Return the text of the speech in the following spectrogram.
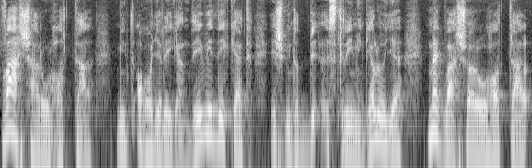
vásárolhattál, mint ahogy régen DVD-ket, és mint a streaming elődje, megvásárolhattál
